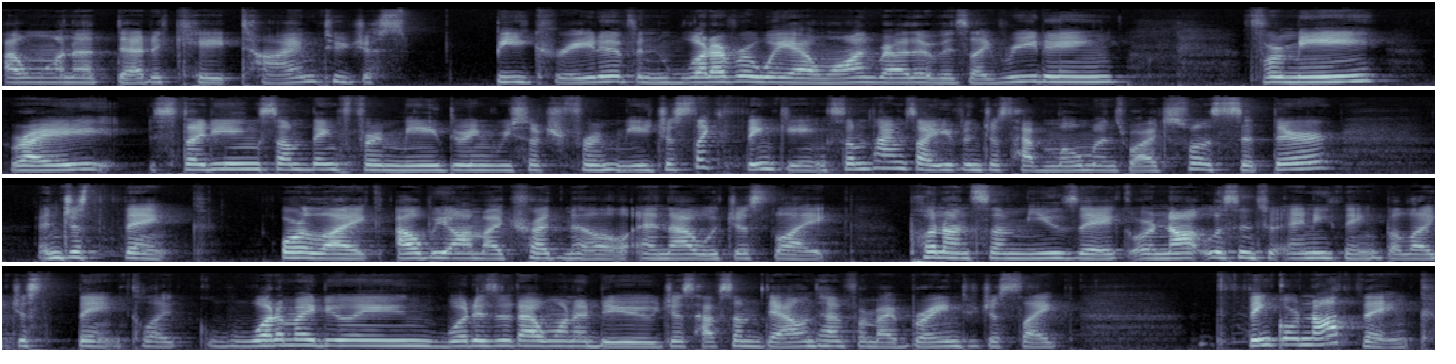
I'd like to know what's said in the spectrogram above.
I want to dedicate time to just be creative in whatever way I want, rather it's like reading for me, right? Studying something for me, doing research for me, just like thinking. Sometimes I even just have moments where I just want to sit there and just think. Or like I'll be on my treadmill and I would just like put on some music or not listen to anything, but like just think like what am I doing? What is it I want to do? Just have some downtime for my brain to just like think or not think.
